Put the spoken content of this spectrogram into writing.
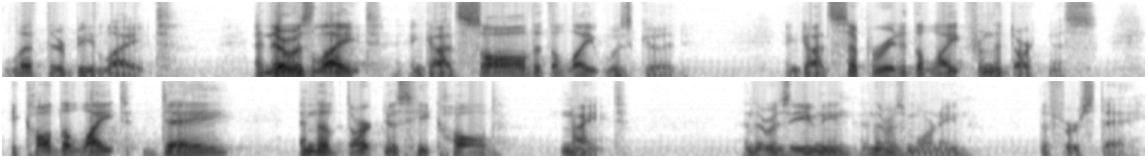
let there be light. And there was light, and God saw that the light was good. And God separated the light from the darkness. He called the light day and the darkness he called night. And there was evening and there was morning the first day.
